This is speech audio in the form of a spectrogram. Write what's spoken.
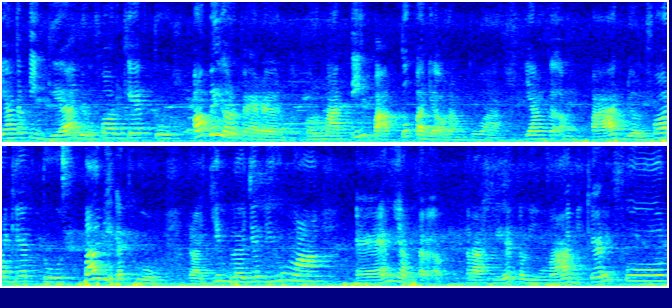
Yang ketiga, don't forget to obey your parent. Hormati patuh pada orang tua. Yang keempat, don't forget to study at home. Rajin belajar di rumah. And yang ter terakhir, kelima, be careful.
